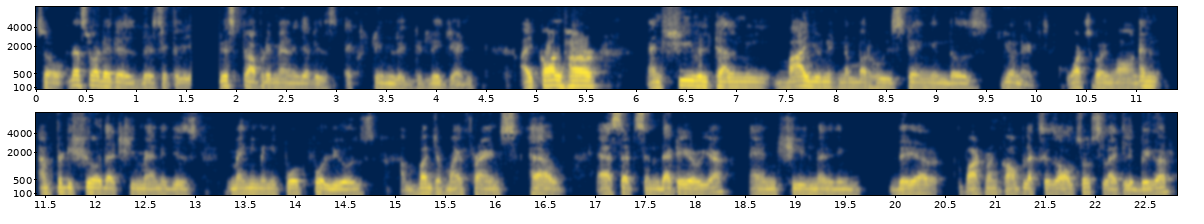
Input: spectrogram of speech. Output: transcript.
So that's what it is basically. This property manager is extremely diligent. I call her and she will tell me by unit number who is staying in those units, what's going on. And I'm pretty sure that she manages many, many portfolios. A bunch of my friends have assets in that area, and she's managing their apartment complexes also slightly bigger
